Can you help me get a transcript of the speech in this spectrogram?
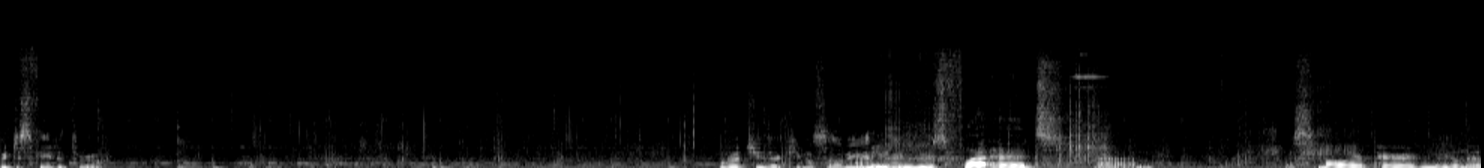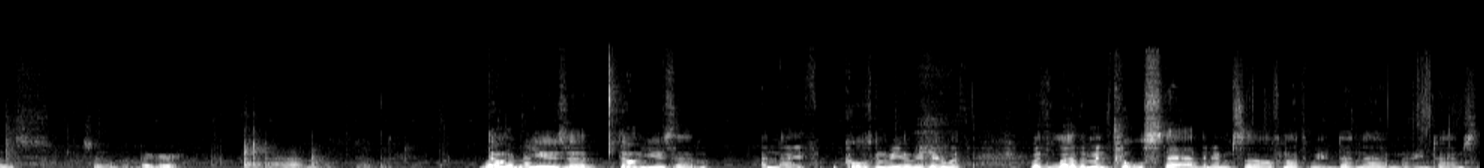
we just feed it through. What about you there, Kimosabi? I mean, you can use flatheads, um, a smaller pair of needle nose, which is a little bit bigger. Um, Don't use a don't use a, a knife. Cole's gonna be over here with with Leatherman tool stabbing himself. Not that we've done that a million times.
